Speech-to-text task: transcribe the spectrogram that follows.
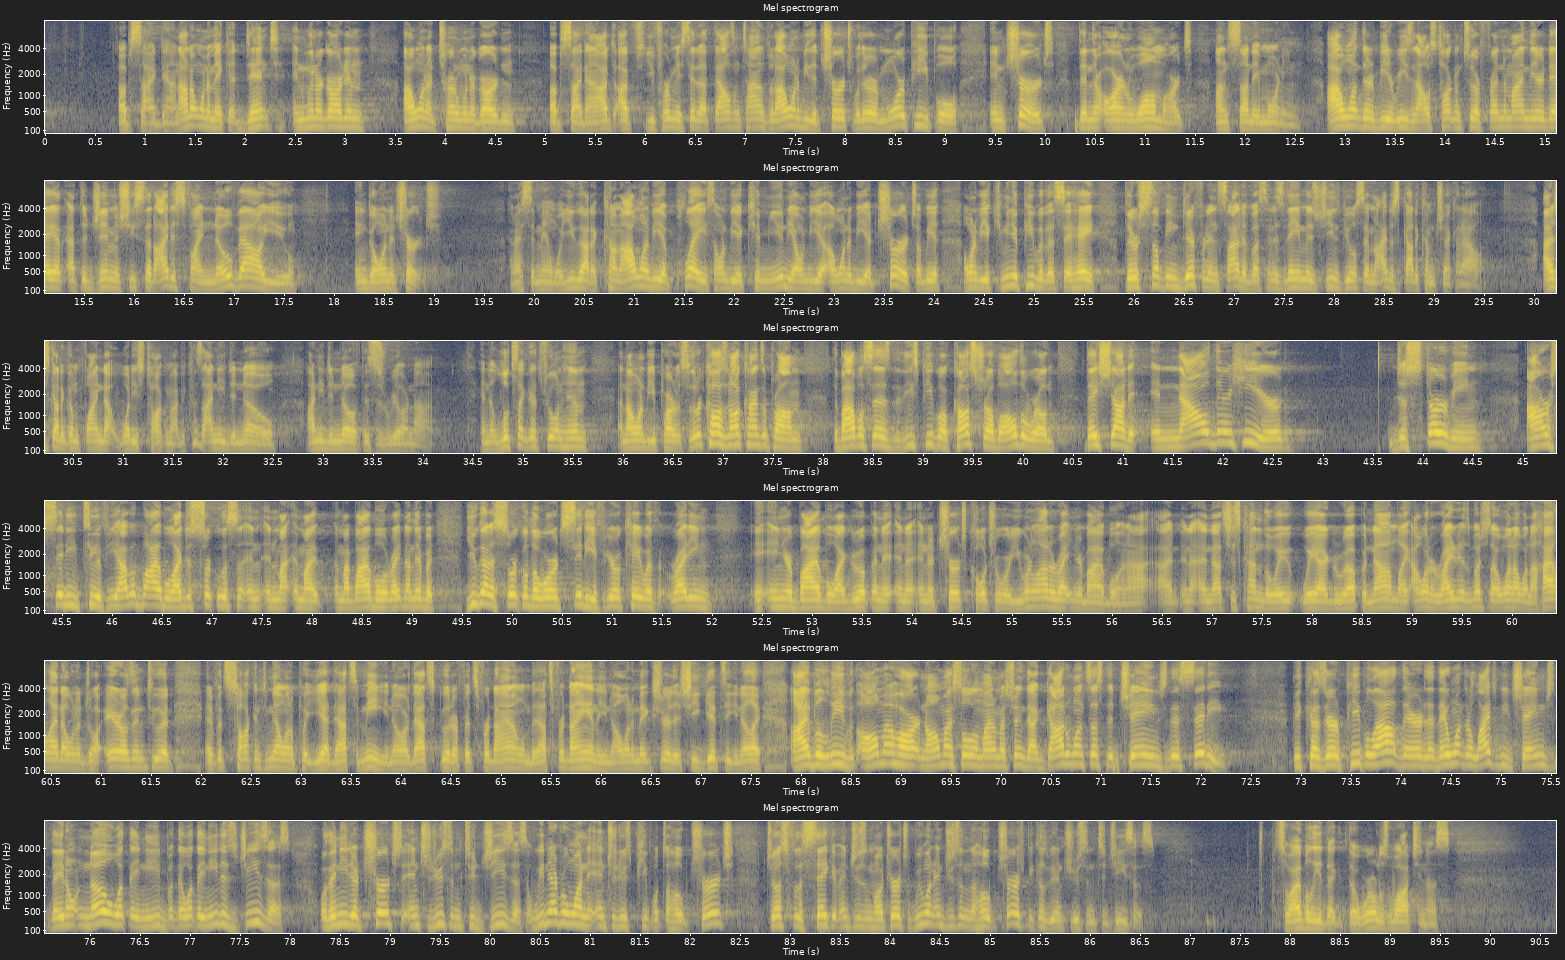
upside down. I don't want to make a dent in Winter Garden. I want to turn Winter Garden upside down. I, you've heard me say that a thousand times, but I want to be the church where there are more people in church than there are in Walmart on Sunday morning. I want there to be a reason. I was talking to a friend of mine the other day at, at the gym, and she said, I just find no value in going to church. And I said, man, well, you got to come. I want to be a place. I want to be a community. I want to be a, I want to be a church. I'll be a, I want to be a community of people that say, hey, there's something different inside of us, and his name is Jesus. People say, man, I just got to come check it out. I just got to come find out what he's talking about because I need to know. I need to know if this is real or not. And it looks like it's real in him, and I want to be a part of it. So they're causing all kinds of problem. The Bible says that these people have caused trouble all the world. They shouted, and now they're here disturbing our city too. If you have a Bible, I just circle this in, in, my, in, my, in my Bible right down there, but you got to circle the word city if you're okay with writing in, your Bible. I grew up in a, in a, in, a, church culture where you weren't allowed to write in your Bible, and, I, I and, and, that's just kind of the way, way I grew up. And now I'm like, I want to write it as much as I want. I want to highlight, I want to draw arrows into it. And if it's talking to me, I want to put, yeah, that's me, you know, or that's good. Or if it's for Diana, I want to be, that's for Diana, you know, I want to make sure that she gets it, you know. Like, I believe with all my heart and all my soul and mind and my strength that God wants us to change this city because there are people out there that they want their life to be changed. They don't know what they need, but what they need is Jesus, or they need a church to introduce them to Jesus. We never want to introduce people to Hope Church just for the sake of introducing them to Hope Church. We want to introduce them to Hope Church because we introduce them to Jesus. So I believe that the world is watching us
